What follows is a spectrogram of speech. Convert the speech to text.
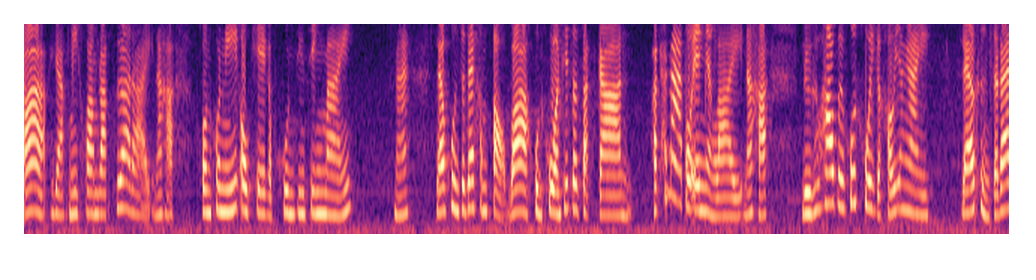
ว่า อยากมีความรักเพื่ออะไรนะคะ คนคนนี้โอเคกับคุณจริงๆไหมนะแล้วคุณจะได้คำตอบว่าคุณควรที่จะจัดการพัฒนาตัวเองอย่างไรนะคะ หรือเข้าไปพูดคุยกับเขายังไง แล้วถึงจะได้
